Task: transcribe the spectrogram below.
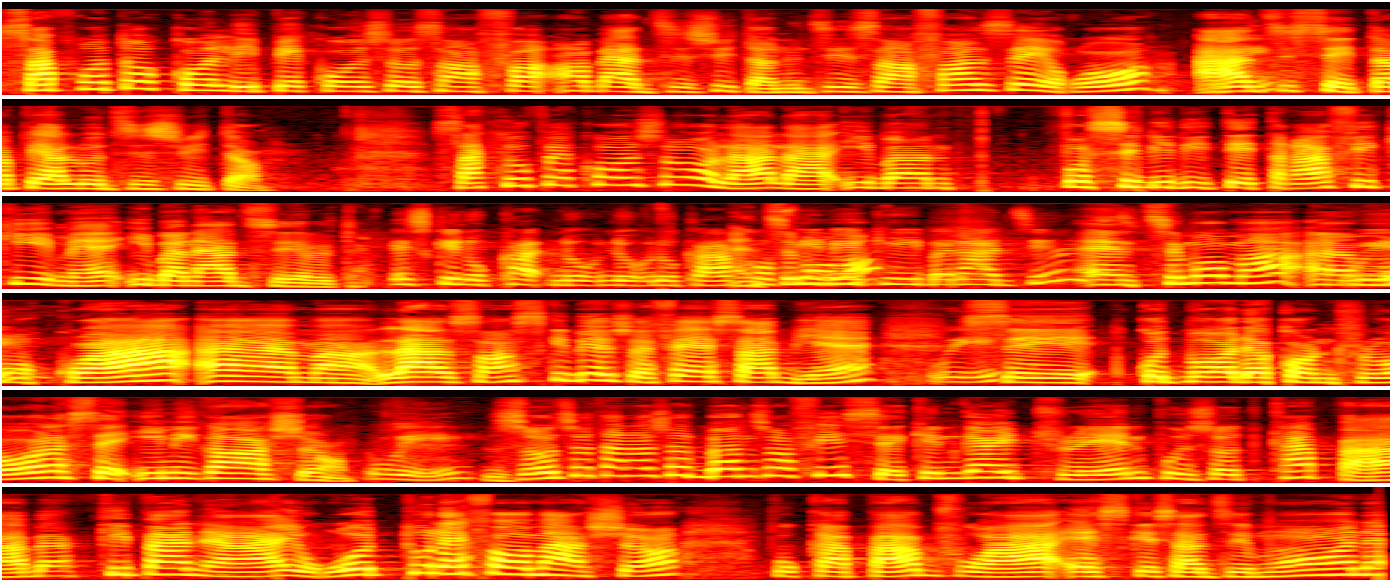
Sa protocole, il peut causer aux enfants en bas de 18 ans. Nous disons enfants 0 à Oui. 17 ans, puis à l'autre 18 ans. Ça qui peut causer là, là, il posibilite trafiki men iban adilt. Eske nou ka, nou, nou, nou ka komplime ki iban adilt? En ti moman, euh, oui. moun kwa, um, la zans ki be, je fè sa bien, oui. se kote border control, se imigrasyon. Oui. Zot zot anan zot ban zofis, se kin gay train pou zot kapab, ki panay, rote tout le formasyon pou kapab vwa eske sa di moun,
